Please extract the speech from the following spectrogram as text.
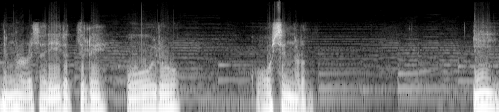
നിങ്ങളുടെ ശരീരത്തിലെ ഓരോ കോശങ്ങളും ഈ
